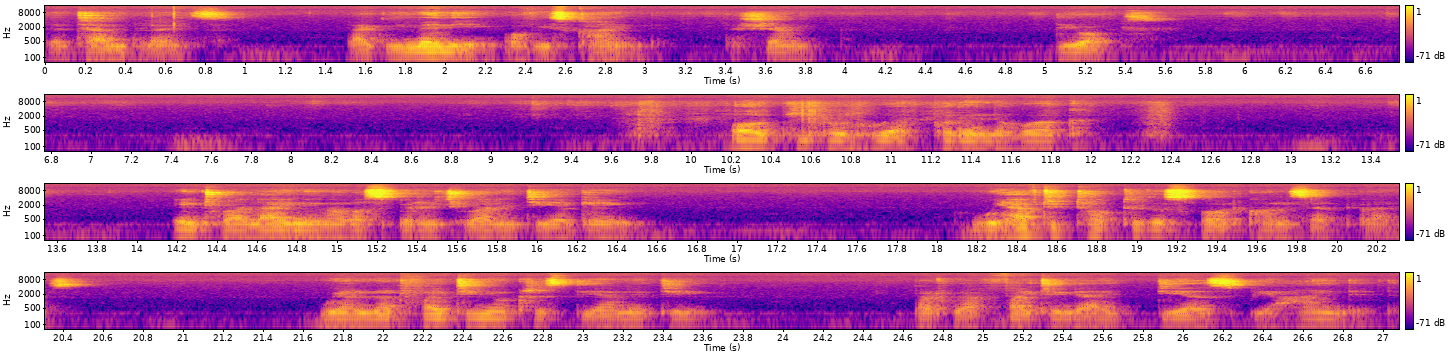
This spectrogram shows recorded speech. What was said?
the templates, like many of his kind, the Shem, the Ops. All people who have put in the work into aligning our spirituality again. We have to talk to this God concept, guys. We are not fighting your Christianity, but we are fighting the ideas behind it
